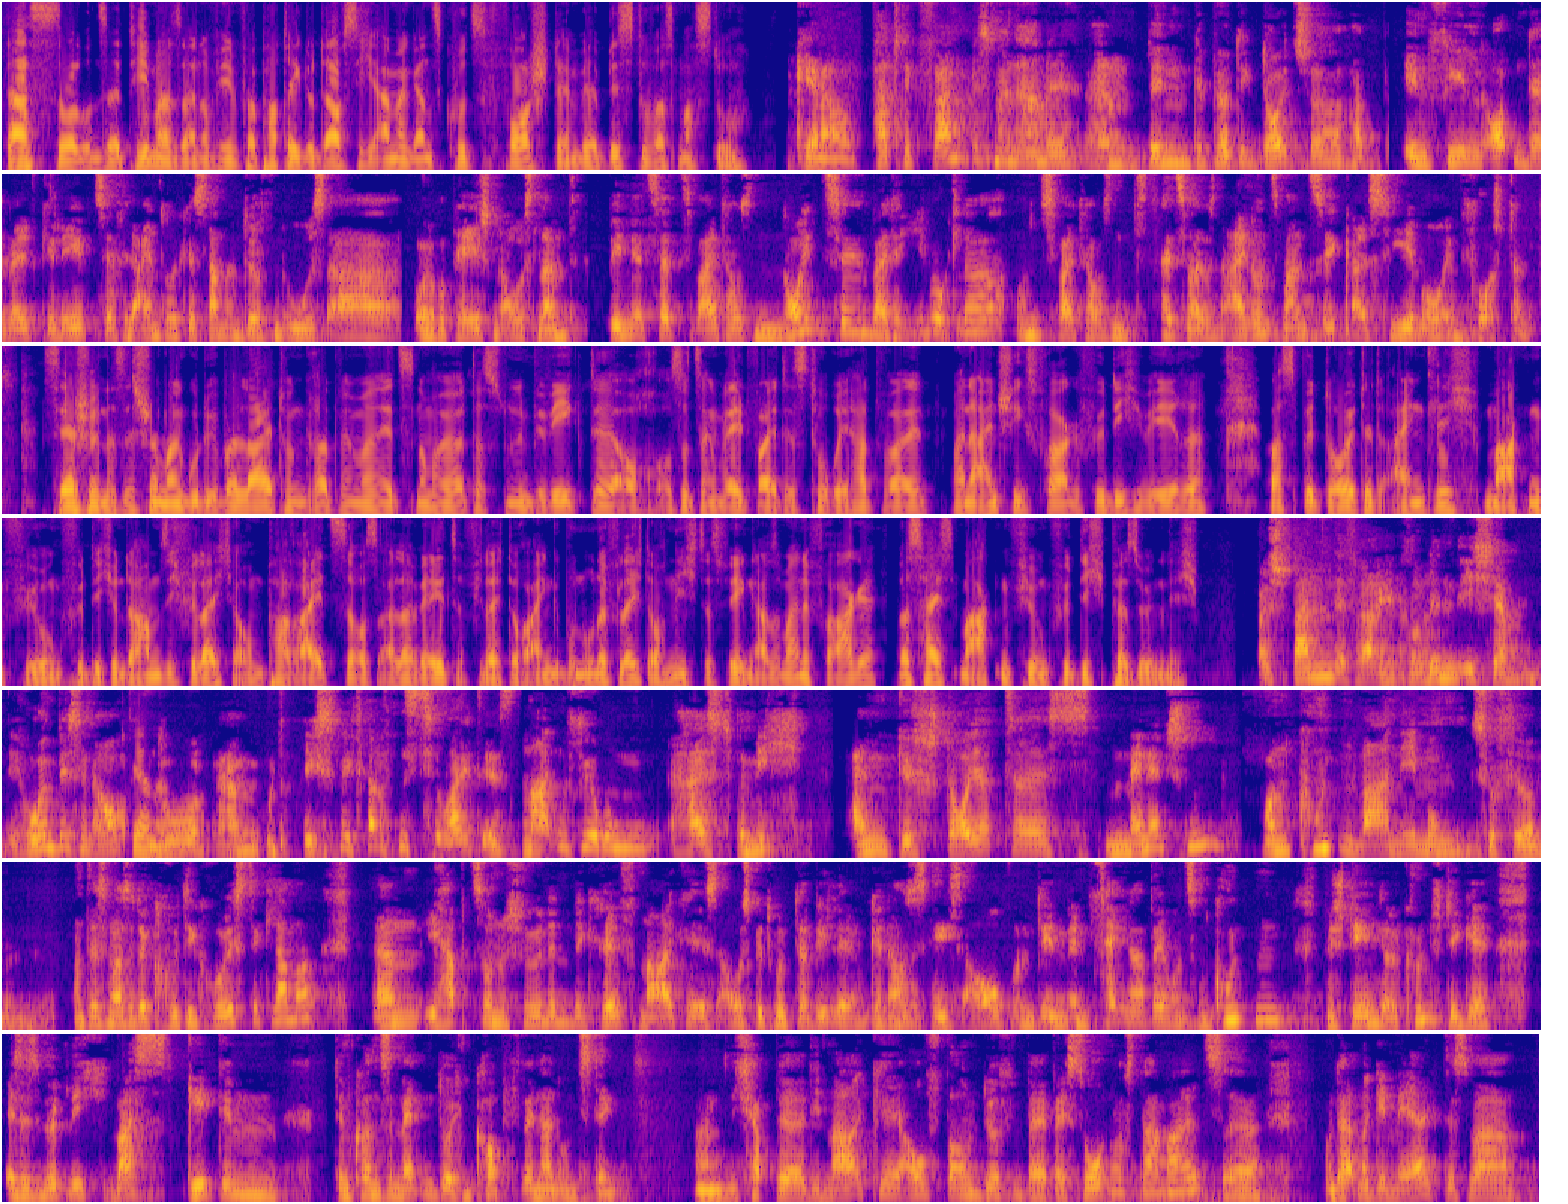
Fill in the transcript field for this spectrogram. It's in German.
Das soll unser Thema sein, auf jeden Fall. Patrick, du darfst dich einmal ganz kurz vorstellen. Wer bist du? Was machst du? Genau. Patrick Frank ist mein Name. Ähm, bin gebürtig Deutscher, habe in vielen Orten der Welt gelebt, sehr viele Eindrücke sammeln dürfen, USA, europäischen Ausland. Bin jetzt seit 2019 bei der Ivoclar und 2000, seit 2021 als CMO im Vorstand. Sehr schön. Das ist schon mal eine gute Überleitung, gerade wenn man jetzt nochmal hört, dass du eine bewegte, auch sozusagen weltweite Historie hat, weil meine Einstiegsfrage für dich wäre, was bedeutet eigentlich Markenführung für dich? Und da haben sich vielleicht auch ein paar Reize aus aller Welt vielleicht auch eingebunden oder vielleicht auch nicht. Deswegen, also meine Frage, was heißt Markenführung für dich persönlich? Spannende Frage, Colin. Ich, ähm, ich hole ein bisschen auf, Gerne. du ähm, unterbrichst mich dann, wenn es zu weit ist. Markenführung heißt für mich ein gesteuertes Managen von Kundenwahrnehmung zu Firmen. Und das mal so der, die größte Klammer. Ähm, ihr habt so einen schönen Begriff, Marke ist ausgedrückter Wille und genauso sehe ich es auch. Und im Empfänger bei unseren Kunden, bestehende oder künftige, es ist wirklich, was geht dem, dem Konsumenten durch den Kopf, wenn er an uns denkt? Und ich habe äh, die Marke aufbauen dürfen bei, bei Sonos damals äh, und da hat man gemerkt, das war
